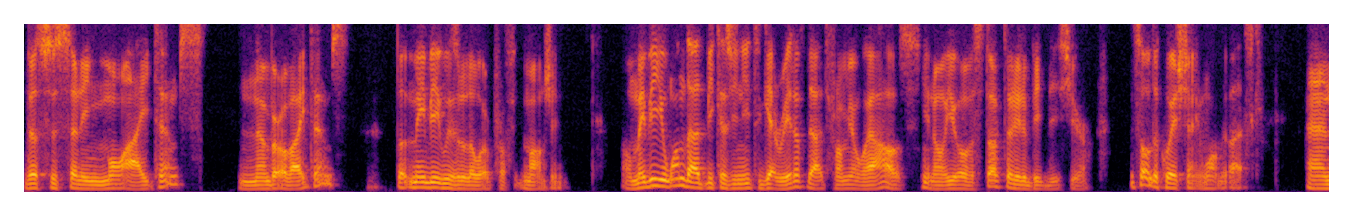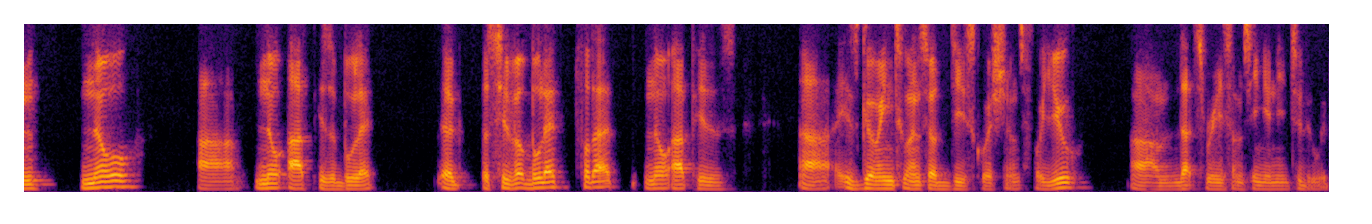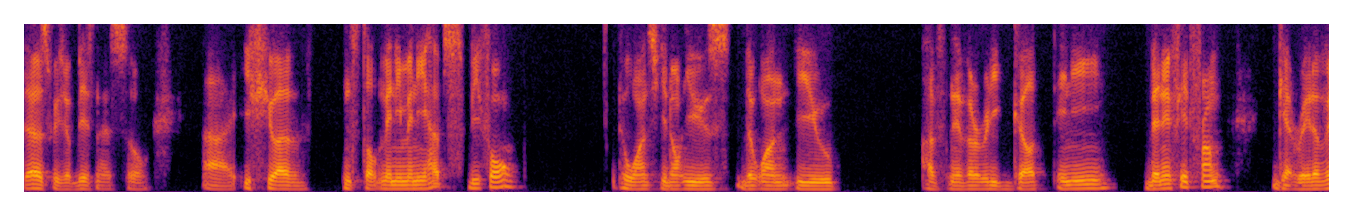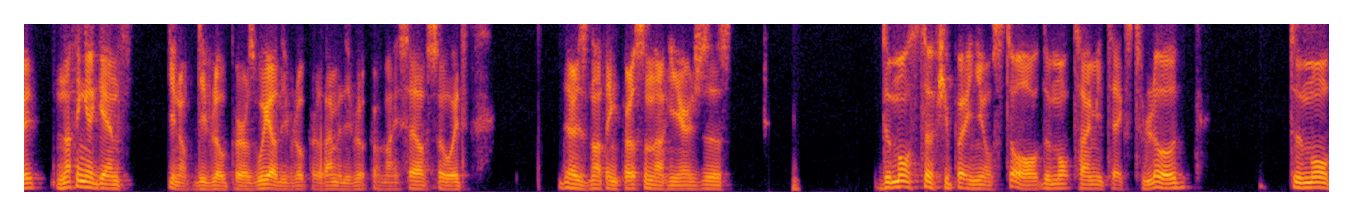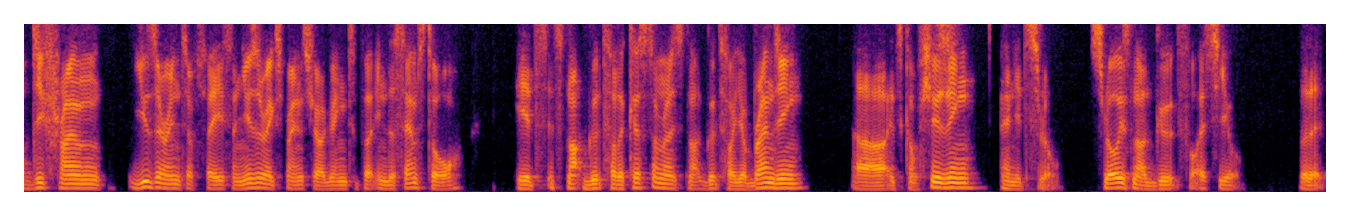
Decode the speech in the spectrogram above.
versus selling more items, number of items, but maybe with a lower profit margin. Or maybe you want that because you need to get rid of that from your warehouse. You know, you overstocked a little bit this year. It's all the question you want to ask. And no uh, no app is a bullet, a, a, silver bullet for that. No app is uh, is going to answer these questions for you. Um, that's really something you need to do with us, with your business. So uh, if you have installed many, many apps before, the ones you don't use, the one you have never really got any benefit from, get rid of it. Nothing against you know developers. We are developers. I'm a developer myself, so it's there's nothing personal here. It's just the more stuff you put in your store, the more time it takes to load, the more different user interface and user experience you are going to put in the same store. It's it's not good for the customer. It's not good for your branding. Uh, it's confusing and it's slow. Slow is not good for SEO. The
